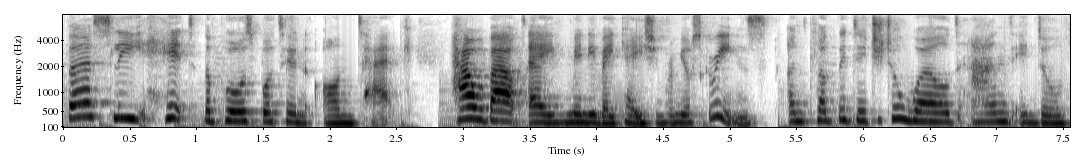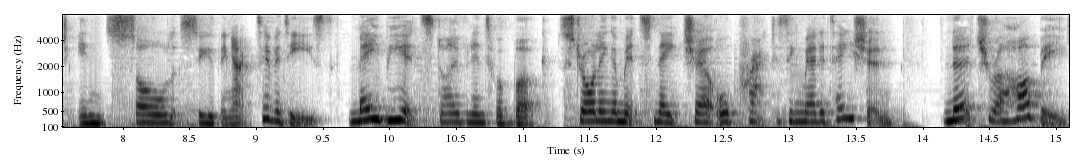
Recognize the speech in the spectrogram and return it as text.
Firstly, hit the pause button on tech. How about a mini vacation from your screens? Unplug the digital world and indulge in soul soothing activities. Maybe it's diving into a book, strolling amidst nature, or practicing meditation. Nurture a hobby.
